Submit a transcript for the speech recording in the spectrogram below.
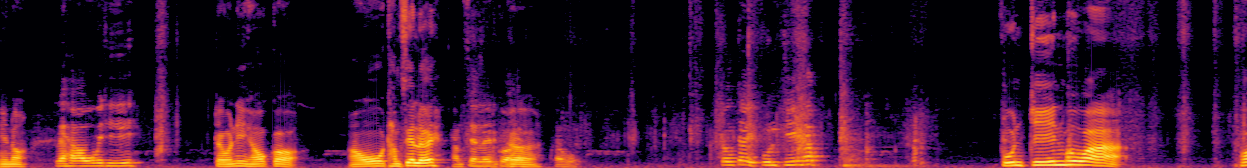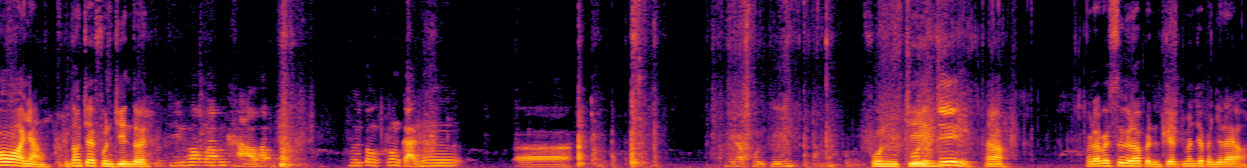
นี่เนาะแล้วเขาเอาวิธีแต่วันนี้เขาก็เอาทำเส้นเลย ทำเส้นเลยดีกว่าครับเออครับผม ต้องใจฝุ่นจีนครับฝุ่นจีนเพราะว่าเพราะว่าอย่างต้องใจฝุ่นจีนตัวฝุ่นจีนเพราะว่ามันขาวครับคือต้องต้องการให้เอ่อนี่ครับฝุ่นจีนฝุ่นจีฝุ่นนจีนอ้าวเวลาไปซื้อแล้วเป็นเจ็ดมันจะเป็นจะได้เหรอ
